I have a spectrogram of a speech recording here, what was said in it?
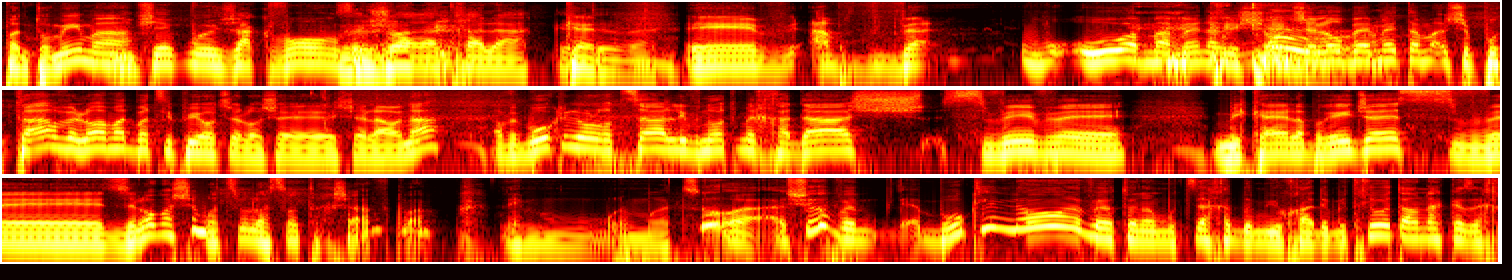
פנטומימה. עם שם כמו ז'אק וון, זה כבר ההתחלה. כן. אה, הוא המאמן הראשון שלא באמת, שפוטר ולא עמד בציפיות שלו של העונה, אבל ברוקלין רוצה לבנות מחדש סביב אה, מיקל ברידג'ס, וזה לא מה שהם רצו לעשות עכשיו כבר. הם, הם רצו, שוב, הם, ברוקלין לא אוהבת עונה מוצלחת במיוחד, הם התחילו את העונה כזה 15-15,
